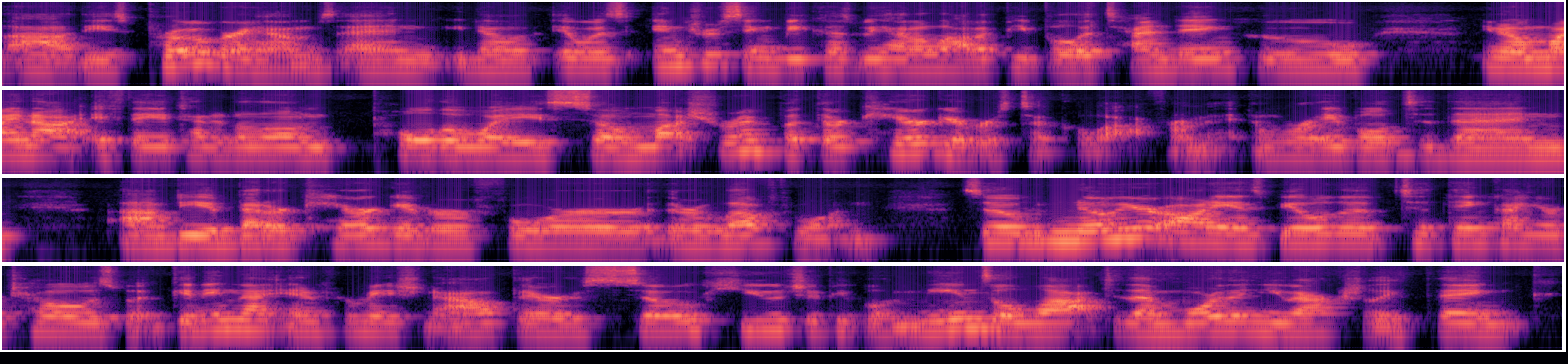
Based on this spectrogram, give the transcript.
uh, these programs, and you know, it was interesting because we had a lot of people attending who you know, might not, if they attended alone, pulled away so much from it, but their caregivers took a lot from it and were able to then uh, be a better caregiver for their loved one. So know your audience, be able to, to think on your toes, but getting that information out there is so huge to people. It means a lot to them more than you actually think.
